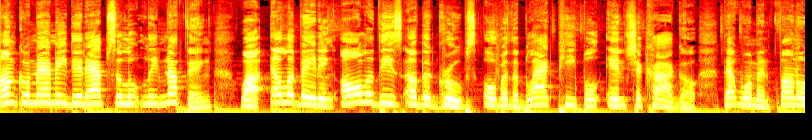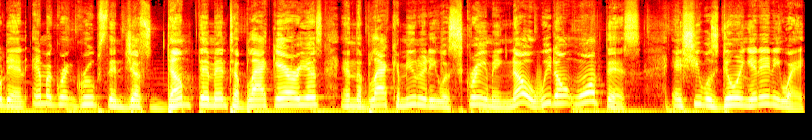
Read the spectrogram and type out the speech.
Uncle Mammy did absolutely nothing while elevating all of these other groups over the black people in Chicago. That woman funneled in immigrant groups, then just dumped them into black areas, and the black community was screaming, No, we don't want this. And she was doing it anyway.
